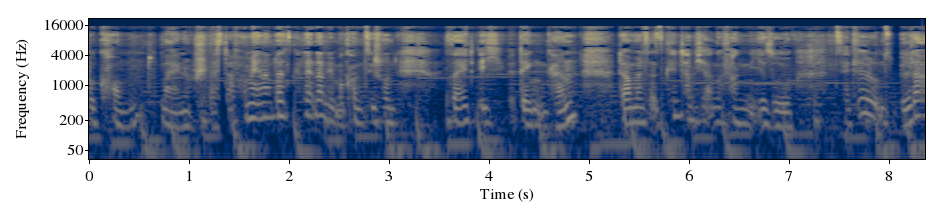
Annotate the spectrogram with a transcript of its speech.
bekommt meine Schwester von mir einen Adventskalender. Den bekommt sie schon seit ich denken kann. Damals als Kind habe ich angefangen, ihr so Zettel und so Bilder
